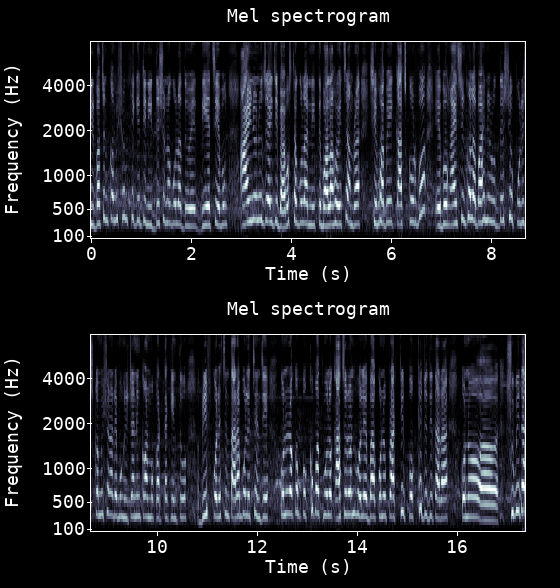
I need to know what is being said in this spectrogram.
নির্বাচন কমিশন থেকে যে নির্দেশনাগুলো দিয়েছে এবং আইন অনুযায়ী যে ব্যবস্থাগুলো নিতে বলা হয়েছে, আমরা সেভাবে কাজ করব এবং আইন শৃঙ্খলা বাহিনীর উদ্দেশ্যে পুলিশ কমিশনার এবং রিটার্নিং কর্মকর্তা কিন্তু ব্রিফ করেছেন। তারা বলেছেন যে কোনো রকম পক্ষপাতমূলক আচরণ হলে বা কোনো প্রার্থীর পক্ষে যদি তারা কোনো সুবিধা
